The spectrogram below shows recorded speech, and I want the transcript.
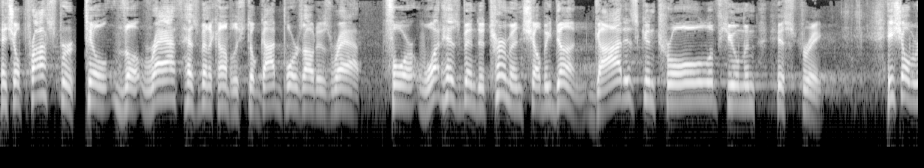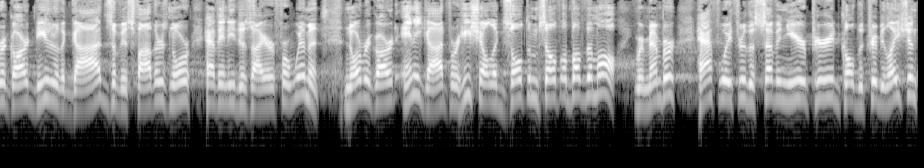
and shall prosper till the wrath has been accomplished, till God pours out his wrath. For what has been determined shall be done. God is control of human history. He shall regard neither the gods of his fathers, nor have any desire for women, nor regard any God, for he shall exalt himself above them all. Remember, halfway through the seven year period called the tribulation,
